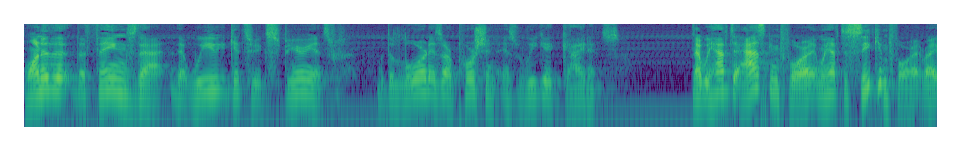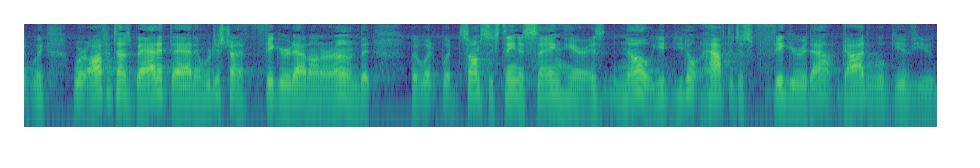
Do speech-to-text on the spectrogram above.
one of the, the things that, that we get to experience with the Lord as our portion is we get guidance. Now, we have to ask Him for it and we have to seek Him for it, right? We, we're oftentimes bad at that and we're just trying to figure it out on our own. But, but what, what Psalm 16 is saying here is no, you, you don't have to just figure it out. God will give you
